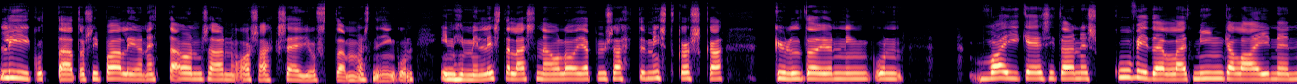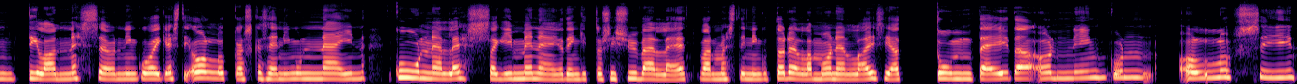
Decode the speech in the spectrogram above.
liikuttaa tosi paljon, että on saanut osakseen just tämmöistä niin kuin inhimillistä läsnäoloa ja pysähtymistä, koska kyllä toi on niin kuin vaikea sitä edes kuvitella, että minkälainen tilanne se on niin kuin oikeasti ollut, koska se niin kuin näin kuunnellessakin menee jotenkin tosi syvälle, että varmasti niin kuin todella monenlaisia tunteita on niin kuin ollut siinä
